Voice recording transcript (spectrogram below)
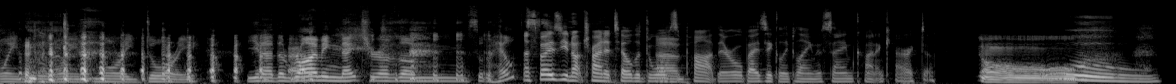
Oin, Gloin, Nori, Dori, you know, the rhyming nature of them sort of helps. I suppose you're not trying to tell the dwarves Um, apart. They're all basically playing the same kind of character. Oh, Ooh.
